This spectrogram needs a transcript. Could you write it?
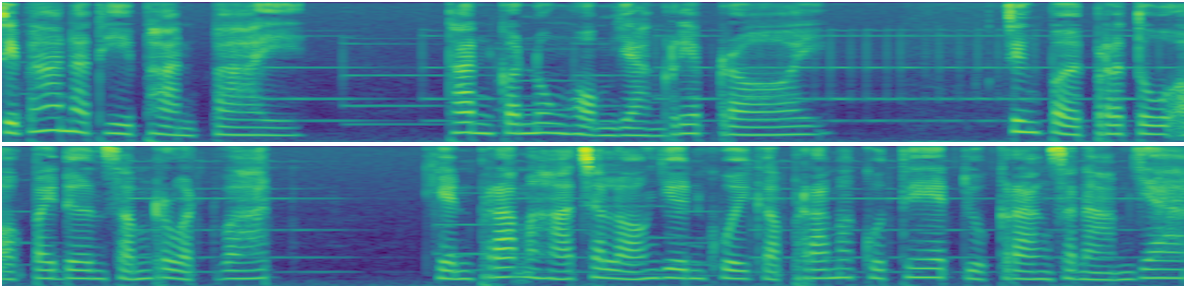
สิบห้านาทีผ่านไป ท่านก็นุ่งห่มอย่างเรียบร้อย จึงเปิดประตูออกไปเดินสำรวจวัด เห็นพระมหาฉลองยืนคุยกับพระมกุเทศอยู่กลางสนามหญ้า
